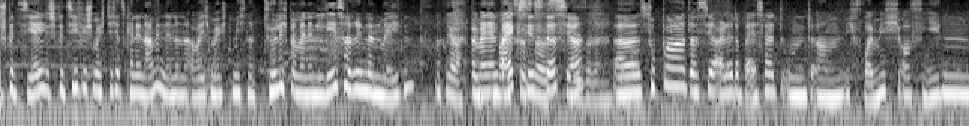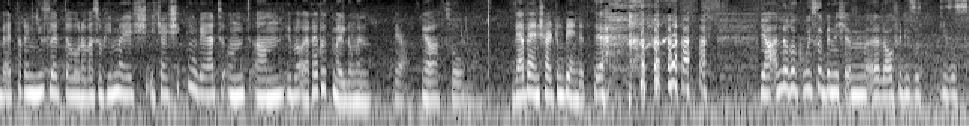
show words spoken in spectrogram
speziell, spezifisch möchte ich jetzt keine Namen nennen, aber ich möchte mich natürlich bei meinen Leserinnen melden. Ja, bei meinen Bike Sisters, ja. Äh, genau. super, dass ihr alle dabei seid und ähm, ich freue mich auf jeden weiteren Newsletter oder was auch immer ich, ich euch schicken werde und ähm, über eure Rückmeldungen. Ja. Ja, so. Werbeeinschaltung beendet. Ja. ja, andere Grüße bin ich im äh, Laufe dieses, dieses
